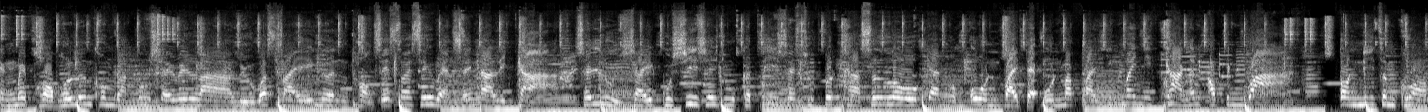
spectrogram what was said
ยังไม่พอเพราะเรื่องความรักต้องใช้เวลา หรือว่าใส่เงินทองใช้สร้อยใช้แหวนใช้นาฬิกา ใช้หลุยใช้กุชชี่ใช้ดูคาตี้ใช้ซูเปอร์คาร์สโลแกนผมโอนไวแต่โอนมากไปยิ่งไม่มีค่านั้นเอาเป็นว่า ตอนนี้ทำความ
